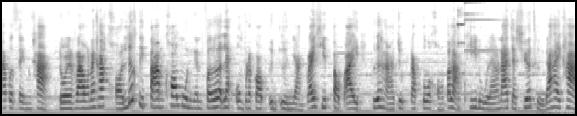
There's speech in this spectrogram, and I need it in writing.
55%ค่ะ โดยเรานะคะขอเลือกติดตามข้อมูลเงินเฟ้อและองค์ประกอบอื่นๆอย่างใกล้ชิดต่อไป เพื่อหาจุดกลับตัวของตลาดที่ดูแล้วน่าจะเชื่อถือได้ค่ะ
